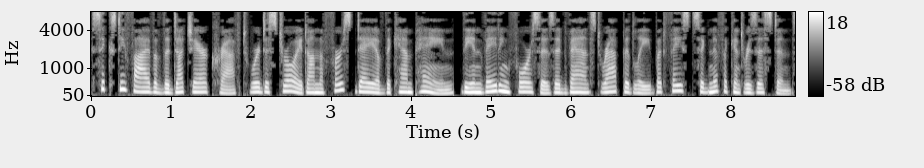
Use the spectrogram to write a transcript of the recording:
65 of the Dutch aircraft were destroyed on the first day of the campaign. The invading forces advanced rapidly but faced significant resistance.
